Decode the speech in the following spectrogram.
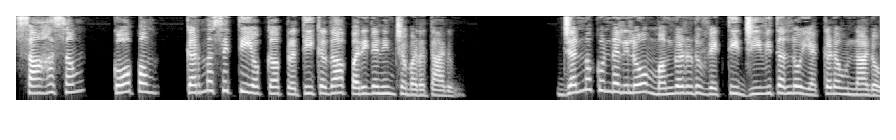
సాహసం కోపం కర్మశక్తి యొక్క ప్రతీకగా పరిగణించబడతాడు. జన్మకుండలిలో మంగళుడు వ్యక్తి జీవితంలో ఎక్కడ ఉన్నాడో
